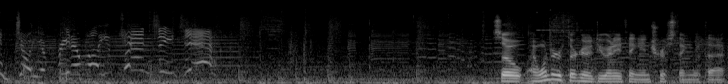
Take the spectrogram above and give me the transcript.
Enjoy your freedom while you can, Gigi! So, I wonder if they're going to do anything interesting with that.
